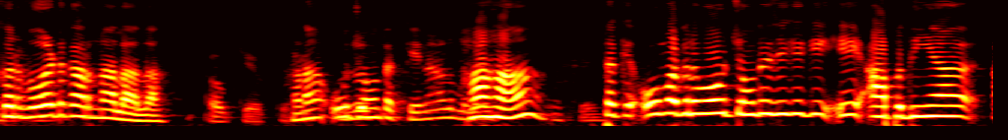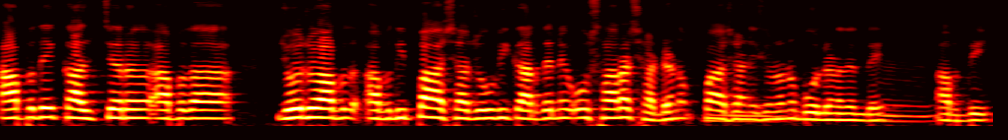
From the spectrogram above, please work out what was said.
ਕਨਵਰਟ ਕਰਨਾ ਲਾ ਲਾ। ਓਕੇ ਓਕੇ ਹਨਾ? ਉਹ ਚਾਹੁੰਦੇ ਧੱਕੇ ਨਾਲ ਹਾਂ ਹਾਂ। ਤਾਂ ਕਿ ਉਹ ਮਤਲਬ ਉਹ ਚਾਹੁੰਦੇ ਸੀਗੇ ਕਿ ਇਹ ਆਪਦੀਆਂ ਆਪਦੇ ਕਲਚਰ ਆਪਦਾ ਜੋ ਜੋ ਆਪ ਆਪਦੀ ਭਾਸ਼ਾ ਜੋ ਵੀ ਕਰਦੇ ਨੇ ਉਹ ਸਾਰਾ ਛੱਡਣ ਭਾਸ਼ਾ ਨਹੀਂ ਸੀ ਉਹਨਾਂ ਨੂੰ ਬੋਲਣ ਦਿੰਦੇ ਆਪਦੀ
